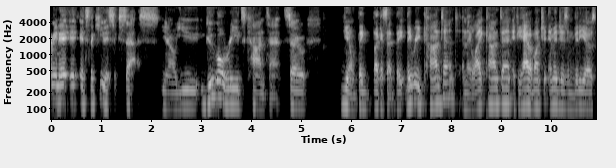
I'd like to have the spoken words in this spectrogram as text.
I mean, it, it, it's the key to success. You know, you Google reads content, so you know they like I said, they they read content and they like content. If you have a bunch of images and videos,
